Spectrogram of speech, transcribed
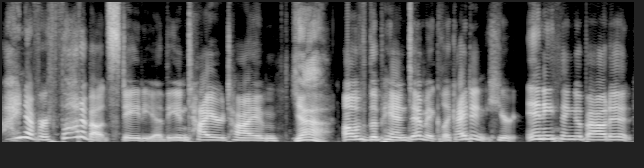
i never thought about stadia the entire time yeah of the pandemic like i didn't hear anything about it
